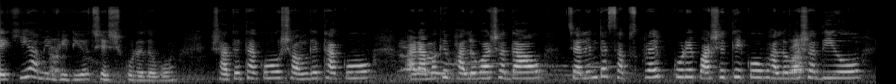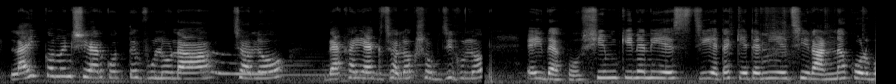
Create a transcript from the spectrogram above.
দেখিয়ে আমি ভিডিও শেষ করে দেবো। সাথে থাকো, সঙ্গে থাকো, আর আমাকে ভালোবাসা দাও। চ্যানেলটা সাবস্ক্রাইব করে পাশে থেকো, ভালোবাসা দিও। লাইক, কমেন্ট, শেয়ার করতে ভুলো না। চলো, দেখাই এক ঝলক সবজিগুলো। এই দেখো, শিম কিনে নিয়ে এসেছি, এটা কেটে নিয়েছি, রান্না করব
